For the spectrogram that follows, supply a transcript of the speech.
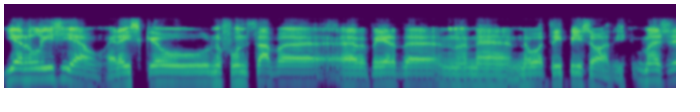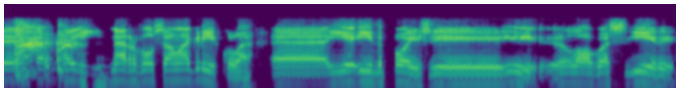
e a religião. Era isso que eu, no fundo, estava a ver da, na, no outro episódio. Mas eh, então, aí, na Revolução Agrícola, uh, e, e, depois, e, e logo a seguir,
